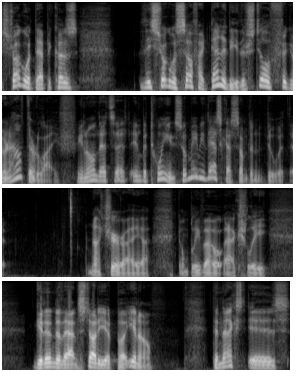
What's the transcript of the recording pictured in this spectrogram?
struggle with that because they struggle with self identity. They're still figuring out their life. You know, that's uh, in between. So maybe that's got something to do with it. I'm not sure. I uh, don't believe I will actually get into that and study it, but you know. The next is,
